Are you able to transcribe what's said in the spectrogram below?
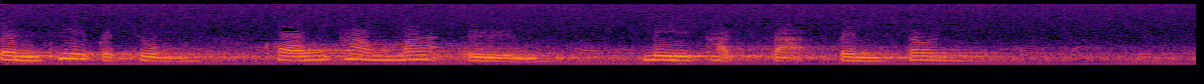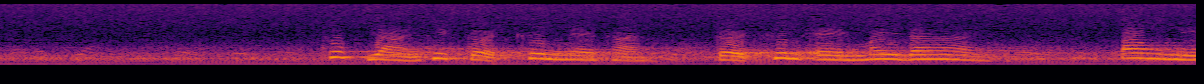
ป็นที่ประชุมของธรรมะอื่น มีผัสสะเป็นต้น ทุกอย่างที่เกิดขึ้นเนี่ยค่ะ เกิดขึ้นเองไม่ได้ ต้องมี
